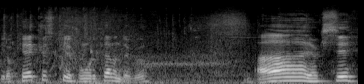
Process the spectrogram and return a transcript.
이렇게 Q 스킬 공으로 피하면 되고요 아 역시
